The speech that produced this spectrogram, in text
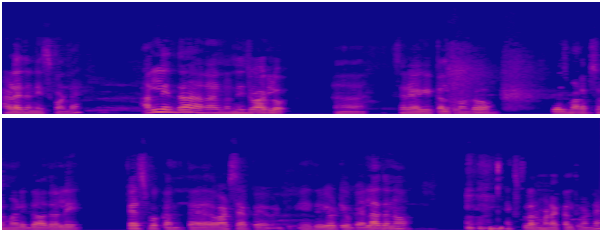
ಹಳೇದನ್ನ ಇಸ್ಕೊಂಡೆ. ಅಲ್ಲಿಂದ ನಾನು ನಿಜವಾಗ್ಲೂ ಸರಿಯಾಗಿ ಕಲ್ತ್ಕೊಂಡು ಯೂಸ್ ಮಾಡಕ್ ಶುರು ಮಾಡಿದ್ದು ಅದರಲ್ಲಿ ಫೇಸ್ಬುಕ್ ಅಂತೆ ವಾಟ್ಸಪ್ ಇದು ಯೂಟ್ಯೂಬ್ ಎಲ್ಲದನ್ನು ಎಕ್ಸ್ಪ್ಲೋರ್ ಮಾಡಕ್ ಕಲ್ತ್ಕೊಂಡೆ.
